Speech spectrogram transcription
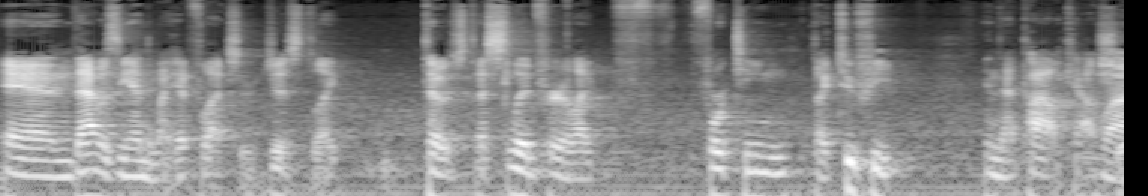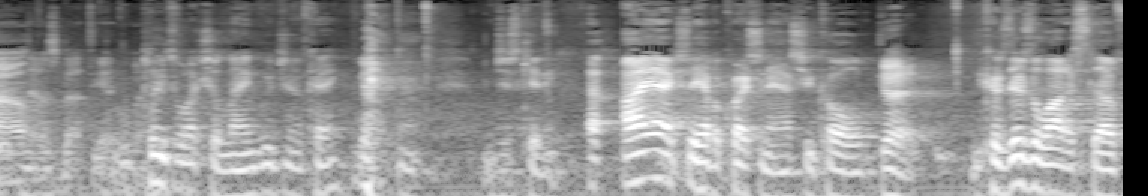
and that was the end of my hip flexor. Just like toast. I slid for like 14, like two feet in that pile of cow shit, Wow. and that was about the end of my. Please watch your language, okay? No, I'm just kidding. I, I actually have a question to ask you, Cole. Go ahead. because there's a lot of stuff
